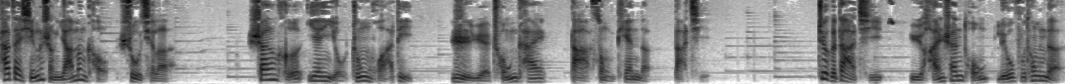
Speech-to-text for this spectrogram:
他在行省衙门口竖起了“山河焉有中华地，日月重开大宋天”的大旗。这个大旗与韩山童、刘福通的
